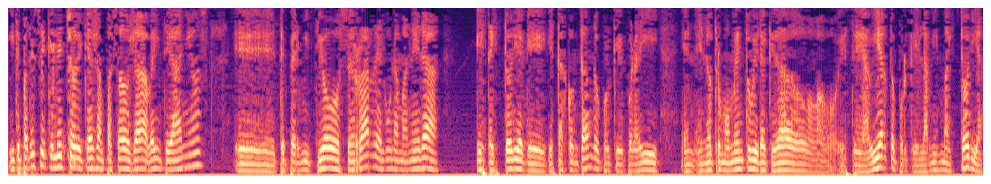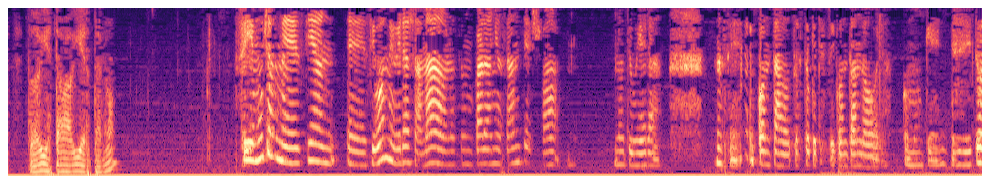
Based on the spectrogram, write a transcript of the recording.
¿Y te parece que el hecho de que hayan pasado ya 20 años eh, te permitió cerrar de alguna manera esta historia que, estás contando? Porque por ahí en, en otro momento hubiera quedado este, abierto porque la misma historia todavía estaba abierta, ¿no? Sí, muchos me decían, eh, si vos me hubieras llamado, no sé, un par de años antes, yo no te hubiera, no sé, contado todo esto que te estoy contando ahora. Como que necesito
